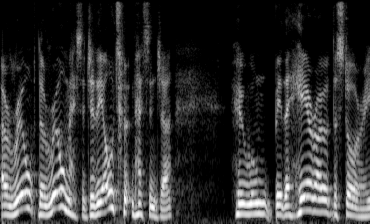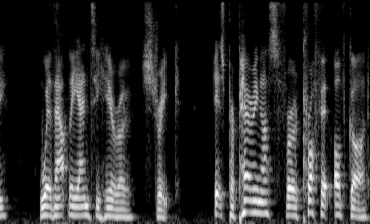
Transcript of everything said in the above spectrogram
a real, the real messenger, the ultimate messenger, who will be the hero of the story without the anti hero streak. It's preparing us for a prophet of God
